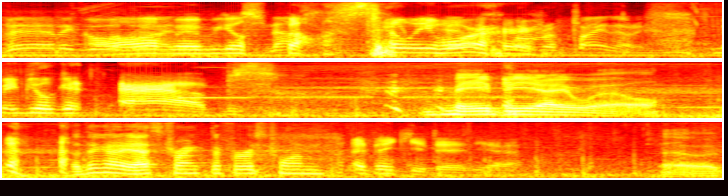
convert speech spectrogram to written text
Very good, Oh, Ryder. maybe you'll spell Now, a silly heading word. Maybe you'll get abs. Maybe I will. I think I S ranked the first one, I think you did, yeah. so,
